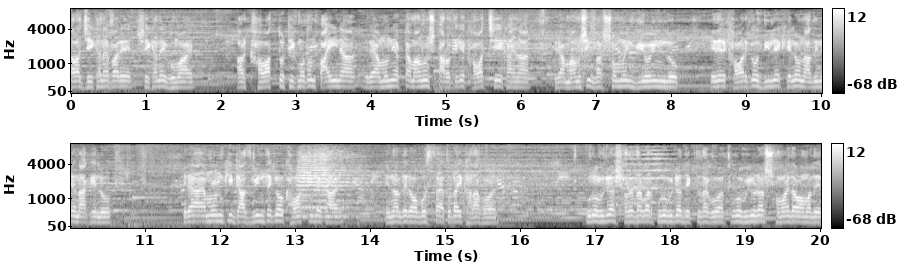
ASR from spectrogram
তারা যেখানে পারে সেখানে ঘুমায়। আর খাওয়ার তো ঠিক মতন পাই না। এরা এমনই একটা মানুষ, কারও থেকে খাওয়ার চেয়ে খায় না। এরা মানসিক ভারসাম্যহীন, গৃহহীন লোক। এদের খাবার কেউ দিলে খেলো, না দিলে না খেলো। এরা এমনকি ডাস্টবিন থেকেও খাবার তুলে খায়। এনাদের অবস্থা এতটাই খারাপ হয়। পুরো ভিডিওর সাথে থাকো আর পুরো ভিডিও দেখতে থাকো আর পুরো ভিডিওটার সময় দাও আমাদের।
